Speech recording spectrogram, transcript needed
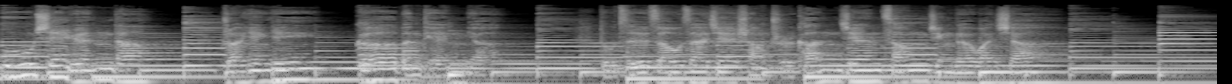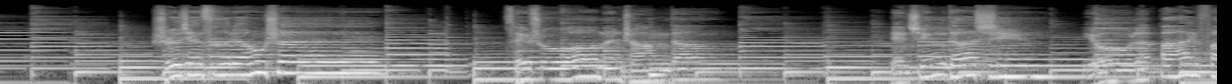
无限远大，转眼已各奔天涯。独自走在街上，只看见曾经的晚霞。时间似流水，催促我们长大。年轻的心有了白发。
